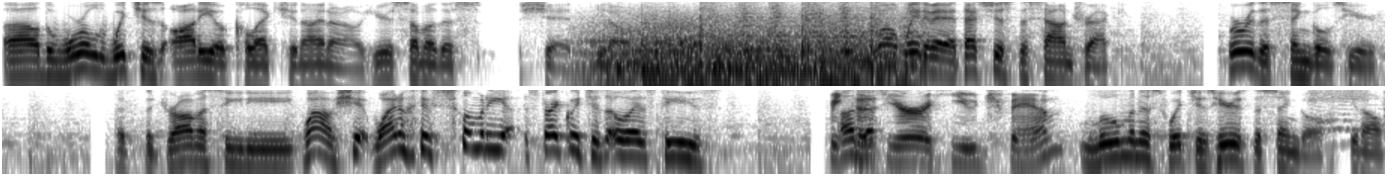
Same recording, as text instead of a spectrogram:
uh, the World Witches audio collection. I don't know. Here's some of this shit, you know. Well, wait a minute. That's just the soundtrack. Where were the singles here? That's the drama CD. Wow, shit. Why do I have so many Strike Witches OSTs? Because that- you're a huge fan. Luminous Witches. Here's the single, you know.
